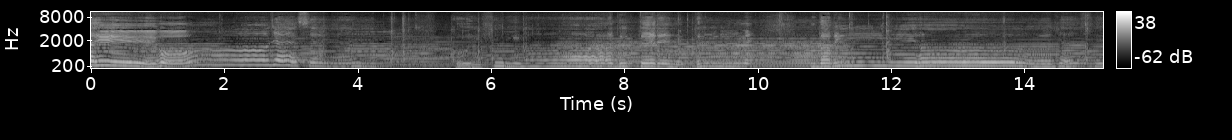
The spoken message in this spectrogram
कही हो जैसे कोई फरियाद तेरे दिल में दबी हो जैसे।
